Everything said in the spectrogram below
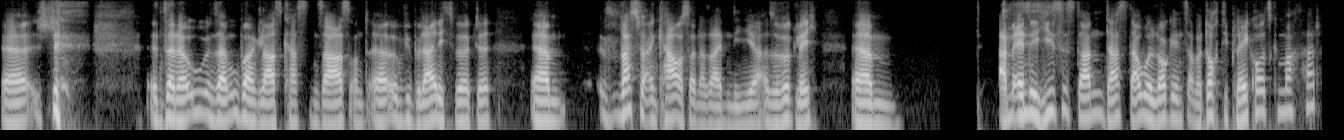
äh, in, seiner U in seinem U-Bahn-Glaskasten saß und äh, irgendwie beleidigt wirkte. Ähm, was für ein Chaos an der Seitenlinie, also wirklich. Ähm, am Ende hieß es dann, dass Dowell Loggins aber doch die Playcalls gemacht hat.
